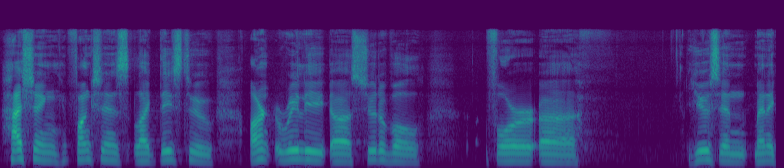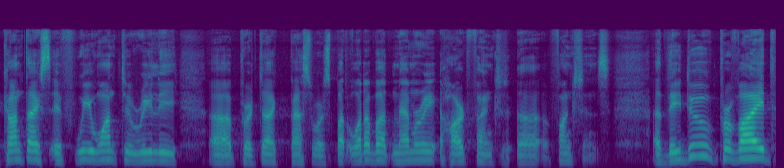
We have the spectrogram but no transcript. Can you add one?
hashing functions like these two aren't really uh, suitable for uh, use in many contexts if we want to really uh, protect passwords. But what about memory hard func uh, functions? They do provide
